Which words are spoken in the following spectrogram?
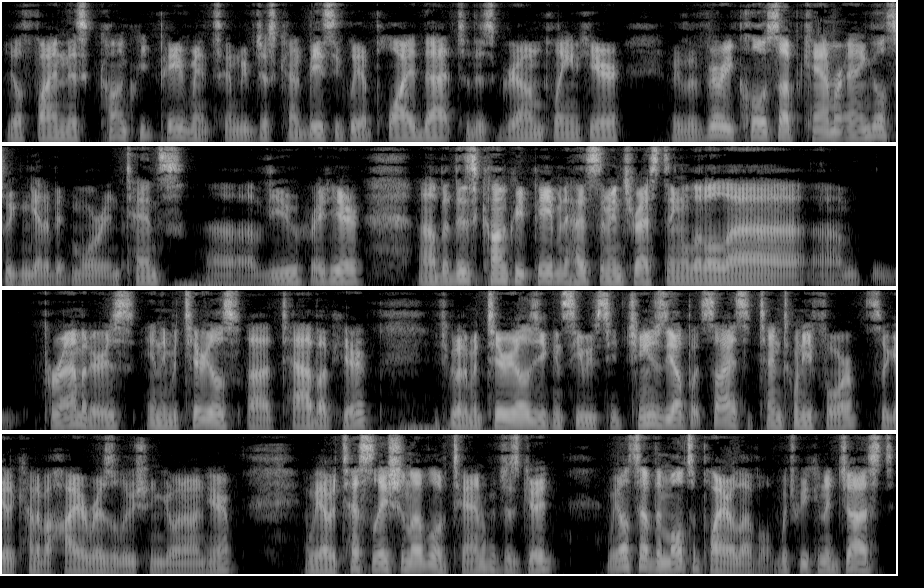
you'll find this concrete pavement. And we've just kind of basically applied that to this ground plane here. We have a very close up camera angle so we can get a bit more intense uh, view right here. Uh, but this concrete pavement has some interesting little uh, um, parameters in the materials uh, tab up here. If you go to materials, you can see we've changed the output size to 1024, so we get a kind of a higher resolution going on here. And we have a tessellation level of 10, which is good. We also have the multiplier level, which we can adjust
